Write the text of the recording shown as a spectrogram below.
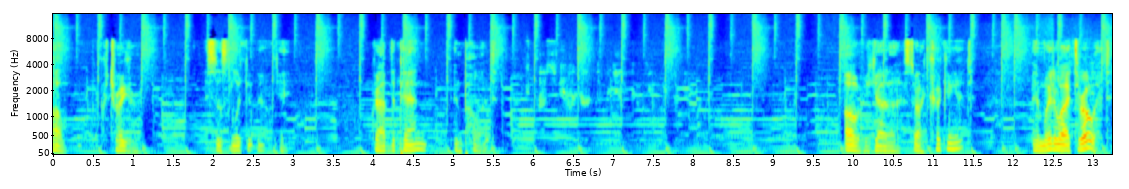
Oh, trigger. It's just looking. Okay. Grab the pen and pull it. Oh, you gotta start cooking it? And where do I throw it?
